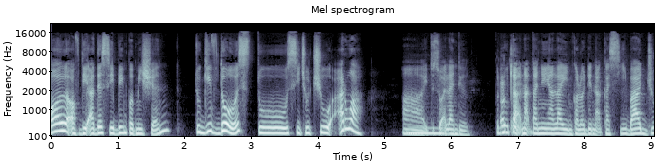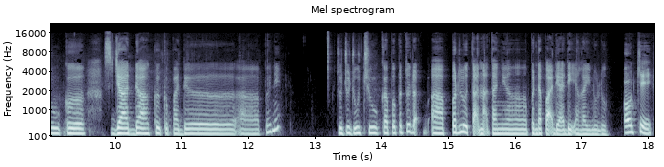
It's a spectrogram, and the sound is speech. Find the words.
all of the other sibling permission to give those to si cucu arwah? Ah, Hmm. Itu soalan dia. Perlu Okay. tak nak tanya yang lain kalau dia nak kasih baju ke sejadah ke kepada uh, apa ni? Cucu-cucu ke apa betul uh, perlu tak nak tanya pendapat adik-adik yang lain dulu? Okay,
